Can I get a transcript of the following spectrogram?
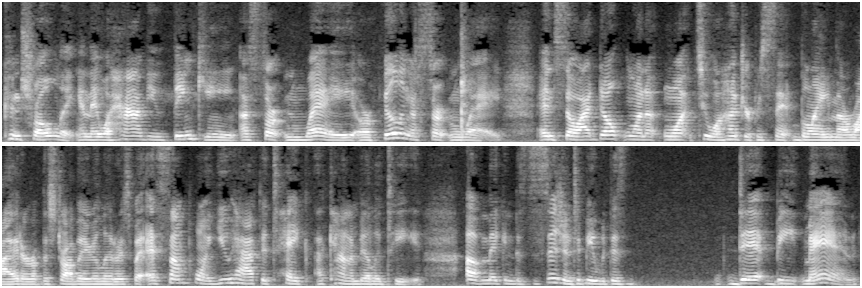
controlling and they will have you thinking a certain way or feeling a certain way. And so I don't want to want to 100% blame the writer of the strawberry letters but at some point you have to take accountability of making this decision to be with this deadbeat man.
